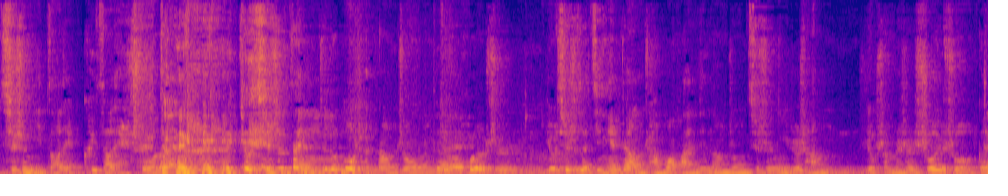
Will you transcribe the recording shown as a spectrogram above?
其实你早点可以早点说的，就其实，在你这个过程当中，就或者是尤其是在今天这样的传播环境当中，其实你日常有事没事说一说，跟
